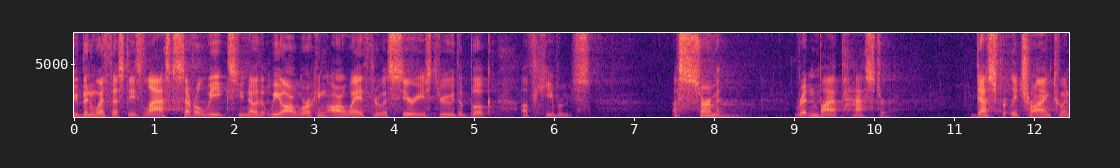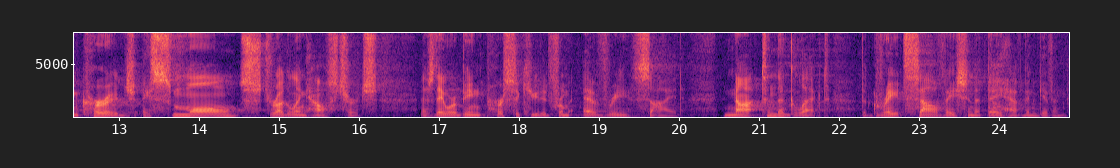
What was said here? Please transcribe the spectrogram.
you've been with us these last several weeks, you know that we are working our way through a series through the book of Hebrews. A sermon written by a pastor desperately trying to encourage a small, struggling house church as they were being persecuted from every side, not to neglect the great salvation that they have been given.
